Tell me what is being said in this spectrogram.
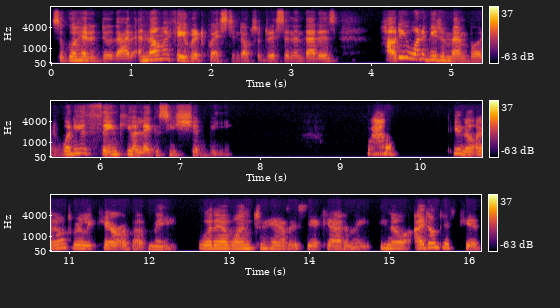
So go ahead and do that. And now my favorite question, Dr. Driessen, and that is, how do you want to be remembered? What do you think your legacy should be? Well, you know, I don't really care about me. What I want to have is the academy. You know, I don't have kids.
